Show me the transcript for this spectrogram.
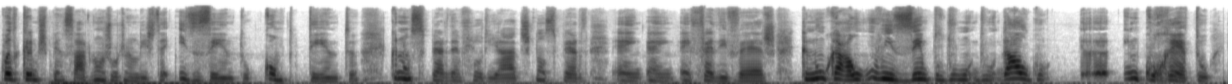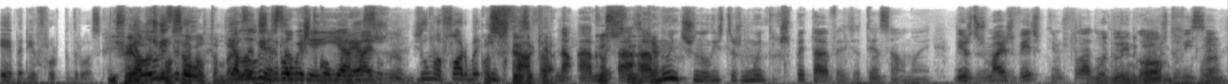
quando queremos pensar num jornalista isento, competente, que não se perde em floreados, que não se perde em, em, em fé divers, que nunca há um, exemplo de, de de algo eh, incorreto, é Maria Flor Pedroso. E foi ela responsável liderou, também. e ela liderou este congresso de uma forma Com impecável. que Não, há, mu- certeza há- que há há. muitos jornalistas muito respeitáveis, atenção, não é? Desde os mais velhos, podíamos falar do O Adelino Adelino Gomes, Gomes, do Vicente,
